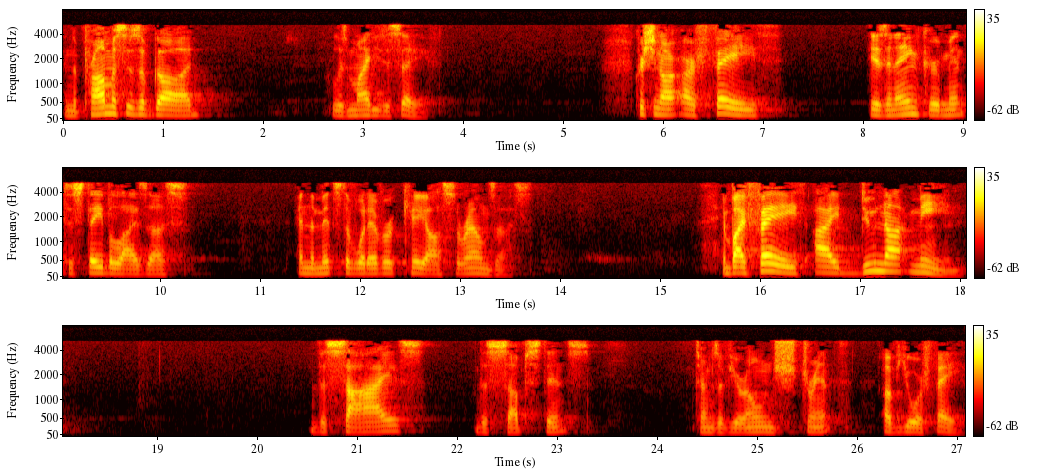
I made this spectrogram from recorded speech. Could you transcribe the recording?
And the promises of God who is mighty to save. Christian, our, our faith is an anchor meant to stabilize us in the midst of whatever chaos surrounds us. And by faith, I do not mean the size, the substance, in terms of your own strength of your faith.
